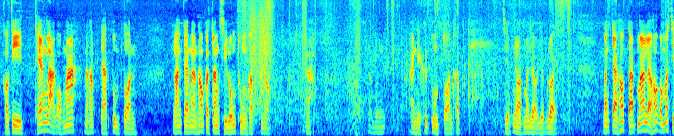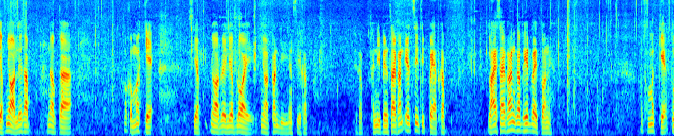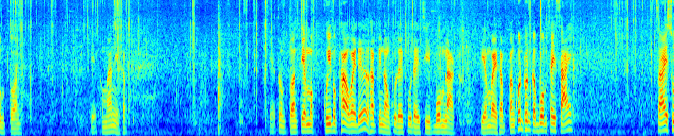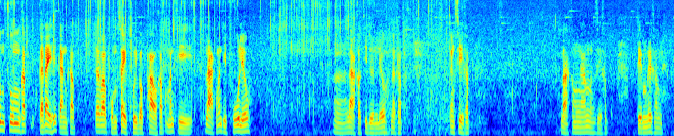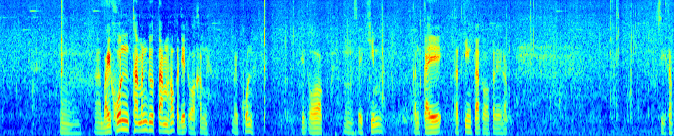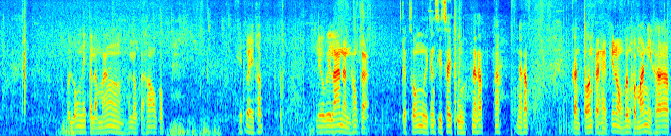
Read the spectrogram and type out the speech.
เขาที่แทงหลากออกมานะครับ จากตุ่มตอน หลังจากนั้นเขาก็จังสีลงถุงครับพี่น้องนะเบิงอันนี้คือตุ่มตอนครับ เสียบยอดมาแล้วเรียบร้อย หลังจากเขาตัดมาแล้วเขาก็มาเสียบยอดเลยครับแล้วก็เขาก็มาแกะเสียบยอดไว้เรียบร้อยยอดพันธุ์ดีจังสีครับนะครับอันนี้เป็นสายพันธุ์ S48 ครับ หลายสายพันธุ์ครับเฮ็ดไว้ตอนนี้แล้วก็มาแกะตุ่มตอนแกะประมาณนี้ครับแกะตุ่มตอนเตรียมมาคุยบักผ้าไว้เด้อครับพี่น้องผู้ใดผู้ใดสีบ่มหลากเตรียมไว้ครับบางคนเพิ่นกับบ่มใส่ซ้ายซ้ายซุ่มๆครับก็ได้คือกันครับ แต่ว่าผมใส่คุยบักผ้าครับ มันสีหลากมันสีฟูเร็วหลากเขาสีเดินเร็วนะครับจังสี่ครับ หลากกำงามจังสี่ครับ เต็มเลยครับเนี่ยอืมใบค้นถ้ามันอยู่ต่ำเขาก็เด็ดออกครับเนี่ยใบค้นเด็ดออกอใส่คิมกันไกตัดกิ่งตัดออกก็ได้ครับสีครับก็ลงในกระมังเราก็เขากับเฮ็ดไว้ครับเร็วเวลานั้นเขาก็จากสองมือจังสีใส่ถุงนะครับอะนะครับขั้นตอนก็ให้พี่น้องเบิ่งประมาณนี้ครับ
